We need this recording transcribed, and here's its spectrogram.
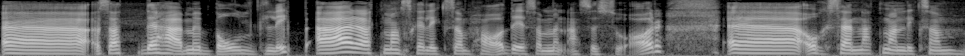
Eh, så att det här med bold lip är att man ska liksom ha det som en accessoar. Eh, och sen att man liksom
